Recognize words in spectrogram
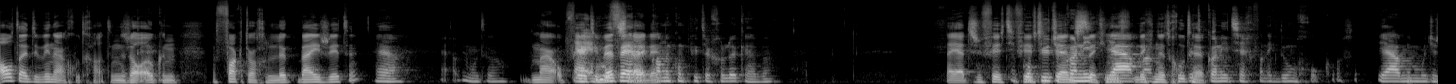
altijd de winnaar goed gehad. En er zal ook een, een factor geluk bij zitten. Ja, ja dat moet wel. Maar op Ja, 14 in hoeverre wedstrijden... kan een computer geluk hebben? Nou ja, het is een 50-50 Een chance niet, dat je, ja, het, dat je het goed hebt. kan niet zeggen van ik doe een gok. Of. Ja, dan moet je een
